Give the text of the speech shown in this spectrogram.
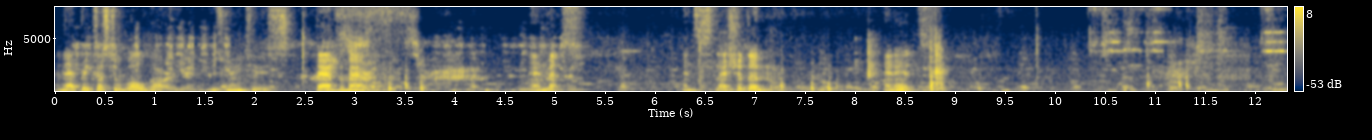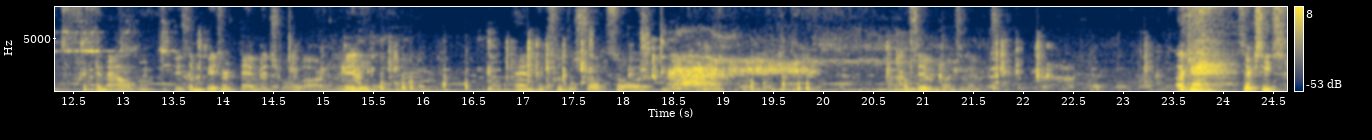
And that brings us to Wolgar again, who's going to stab the Baron. And miss. And slash at him. And hits. Frickin' hell. Do some better damage, Wolgar. Really? And hits with the short sword. For 7 points of damage. Okay, Xerxes.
